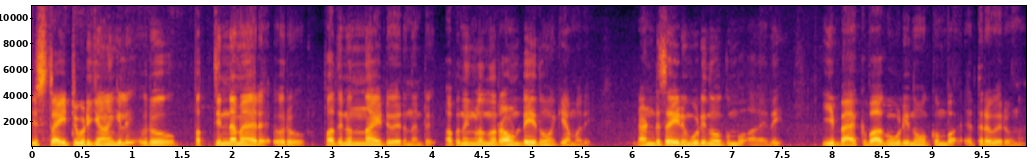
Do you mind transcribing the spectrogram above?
ഈ സ്ട്രൈറ്റ് പിടിക്കുകയാണെങ്കിൽ ഒരു പത്തിന്റെ മേലെ ഒരു പതിനൊന്നായിട്ട് വരുന്നുണ്ട്. അപ്പോൾ നിങ്ങളൊന്ന് റൗണ്ട് ചെയ്ത് നോക്കിയാൽ മതി. രണ്ട് സൈഡും കൂടി നോക്കുമ്പോൾ അതായത് ഈ ബാക്ക് ഭാഗം കൂടി നോക്കുമ്പോൾ എത്ര വരുമെന്ന്.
